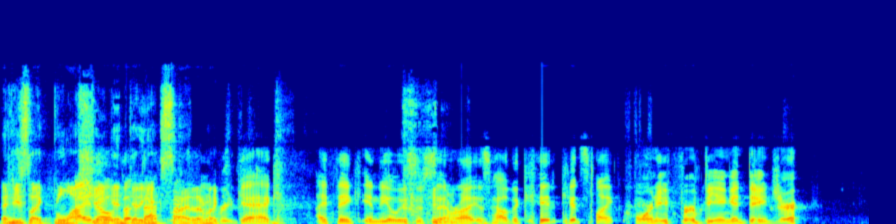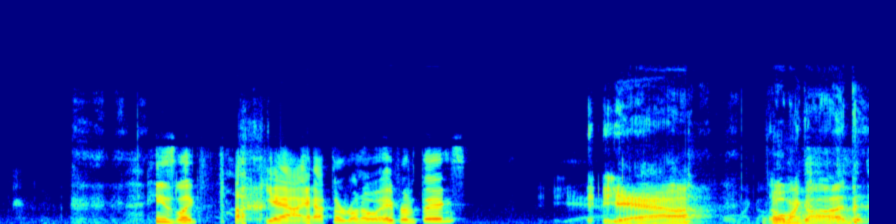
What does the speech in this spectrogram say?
And he's like blushing know. and getting that's excited. my I'm favorite like, gag. I think in the elusive samurai is how the kid gets like horny for being in danger. He's like, "Fuck yeah, I have to run away from things." Yeah. Oh my god.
